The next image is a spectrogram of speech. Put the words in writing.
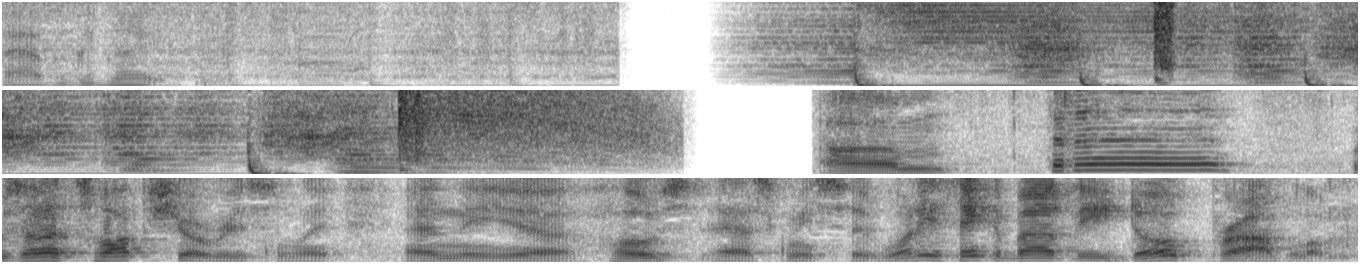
Have a good night. Um, ta-da! Was on a talk show recently, and the uh, host asked me, said, "What do you think about the dope problem?"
